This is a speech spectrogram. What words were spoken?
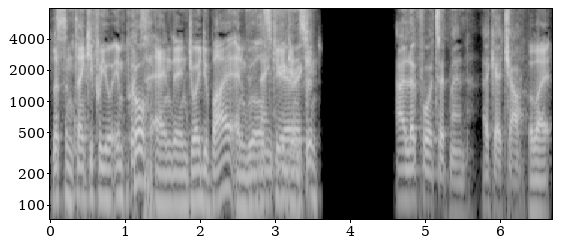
Listen, thank you for your input cool. and enjoy Dubai. And we'll thank speak you, again soon. I look forward to it, man. Okay, ciao. Bye bye.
